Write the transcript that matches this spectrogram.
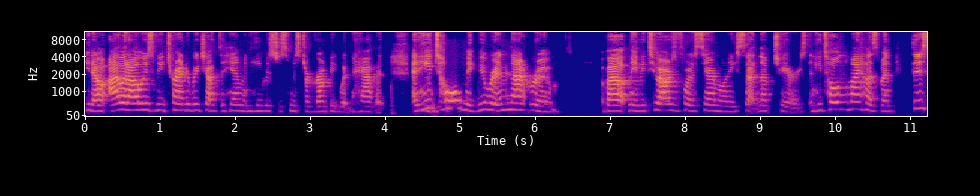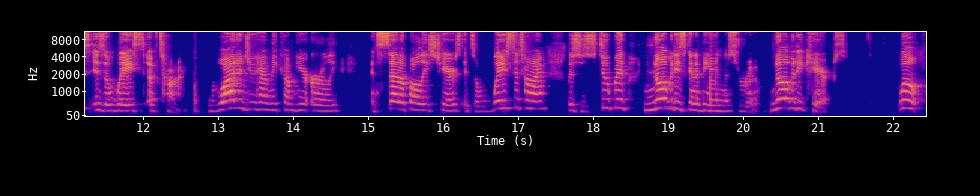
you know i would always be trying to reach out to him and he was just mr grumpy wouldn't have it. And he mm-hmm. told me we were in that room about maybe two hours before the ceremony setting up chairs and he told my husband this is a waste of time. Why did you have me come here early and set up all these chairs. It's a waste of time. This is stupid. Nobody's going to be in this room. Nobody cares. Well,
